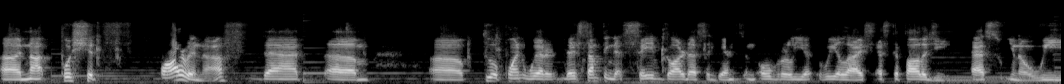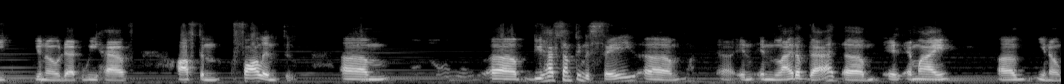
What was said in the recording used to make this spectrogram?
uh, not push it far enough that um, uh, to a point where there's something that safeguard us against an overly realized eschatology, as you know we you know that we have often fallen to. Um, uh, do you have something to say um, uh, in in light of that? Um, am I uh, you know,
